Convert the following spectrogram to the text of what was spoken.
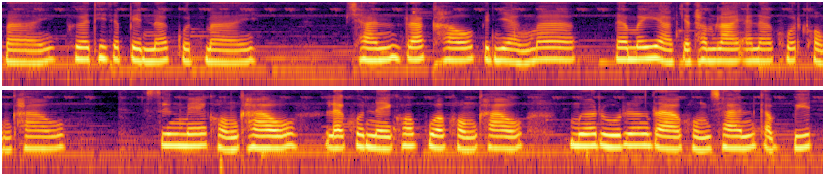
หมายเพื่อที่จะเป็นนักกฎหมาย ฉันรักเขาเป็นอย่างมาก และไม่อยากจะทำลายอนาคตของเขา ซึ่งแม่ของเขาและคนในครอบครัวของเขา เมื่อรู้เรื่องราวของฉันกับวิทย์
